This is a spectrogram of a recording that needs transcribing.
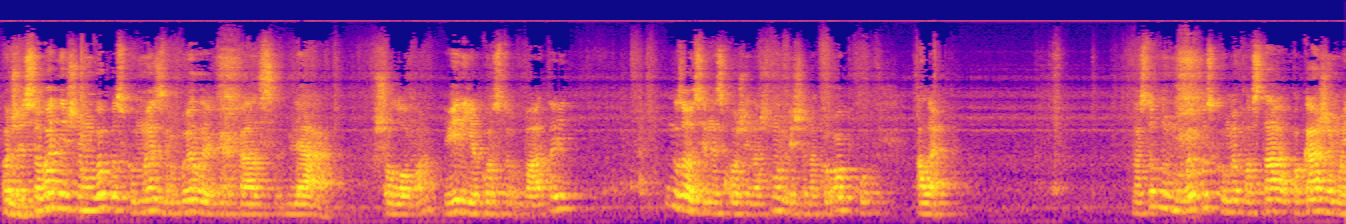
Отже, в сьогоднішньому випуску ми зробили каркас для шолома. Він є кострубатий. Ну, зовсім не схожий на шолом, більше на коробку. Але в наступному випуску ми постав... покажемо,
